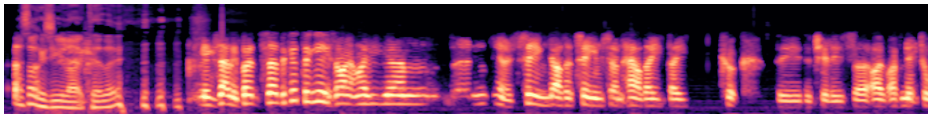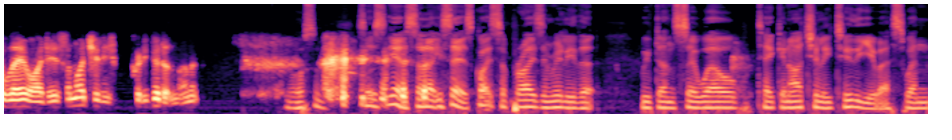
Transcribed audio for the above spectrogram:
as long as you liked it, though. exactly. But uh, the good thing is, I, I um, you know, seeing other teams and how they, they cook the the chilies, uh, I've, I've nicked all their ideas, so my chili's pretty good at the moment. Awesome. So yeah, so like you say, it's quite surprising, really, that we've done so well taking our chili to the US when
